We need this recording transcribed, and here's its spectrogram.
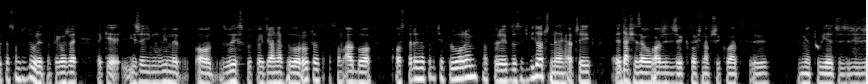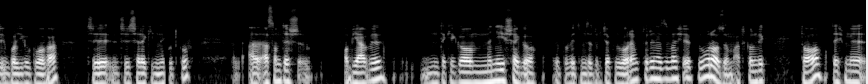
y, to są bzdury, dlatego że takie, jeżeli mówimy o złych skutkach działania fluoru, to są albo ostre zatrucie fluorem, no, które jest dosyć widoczne, raczej y, da się zauważyć, że ktoś na przykład y, wymiotuje, czy, czy, boli go głowa, czy, czy szereg innych skutków, a, a są też objawy takiego mniejszego powiedzmy zatrucia fluorem, który nazywa się fluorozą, aczkolwiek to jesteśmy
